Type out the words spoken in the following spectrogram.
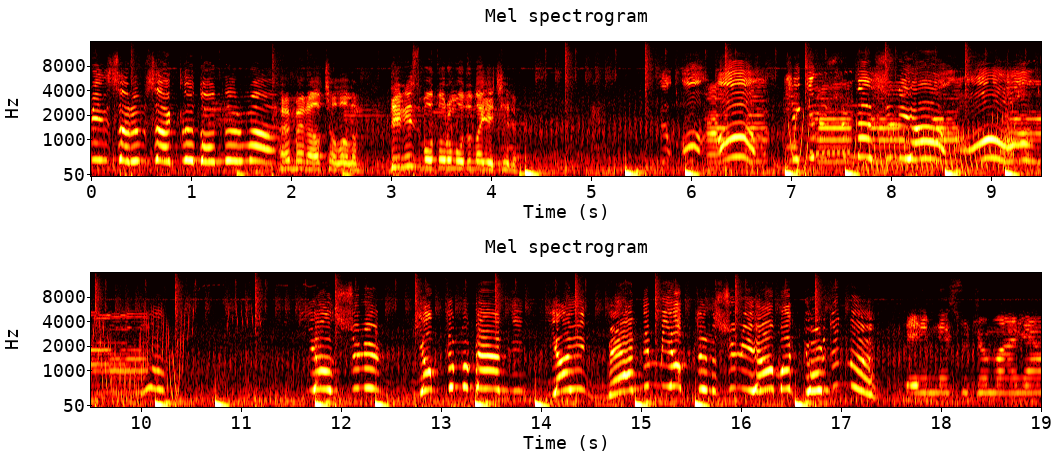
bin sarımsaklı dondurma. Hemen alçalalım. Deniz motoru moduna geçelim. Aa, aa, çekil üstümden Sülü ya. Aa. Yaptın mı beğendin? Yani beğendin mi yaptığını Sülü ya? Bak gördün mü? Benim ne suçum var ya?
